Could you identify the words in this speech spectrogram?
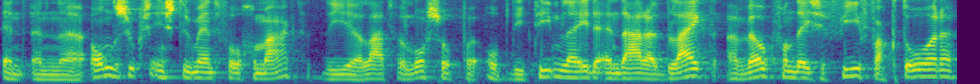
een, een uh, onderzoeksinstrument voor gemaakt. Die laten we los op, op die teamleden. En daaruit blijkt aan welk van deze vier factoren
